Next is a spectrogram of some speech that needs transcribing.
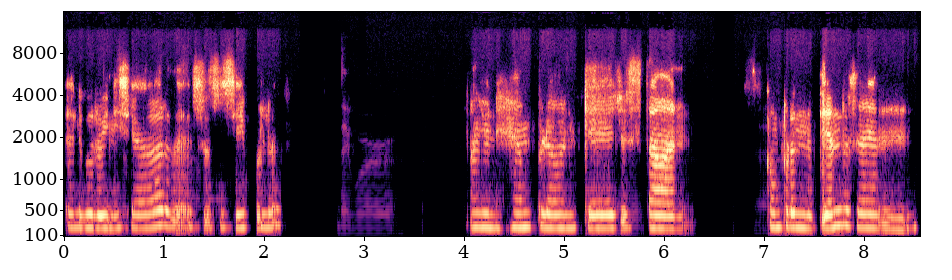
el gurú iniciador de sus discípulos. Hay un ejemplo en que ellos estaban uh, comprometiéndose en,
